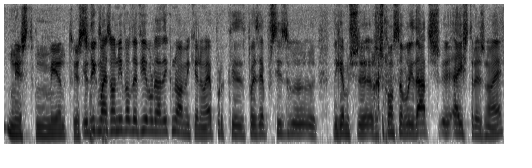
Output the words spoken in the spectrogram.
neste momento. Eu digo mais ao nível da viabilidade económica, não é? Porque depois é preciso, digamos, responsabilidades extras, não é?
